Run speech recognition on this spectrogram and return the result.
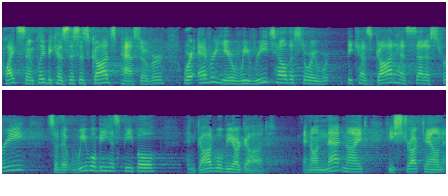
quite simply because this is God's Passover, where every year we retell the story because God has set us free so that we will be his people and God will be our God. And on that night, he struck down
